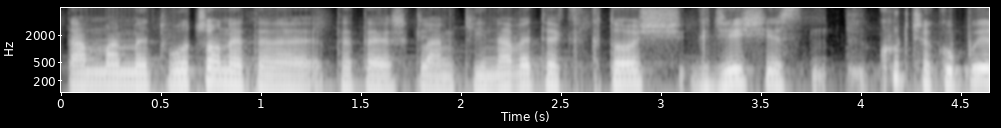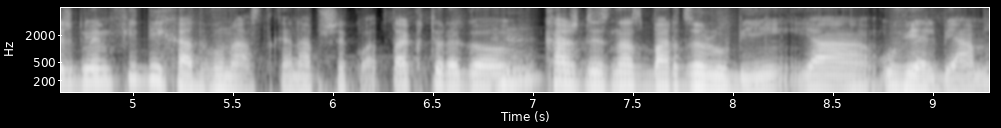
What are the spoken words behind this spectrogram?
tam mamy tłoczone te, te, te szklanki. Nawet jak ktoś gdzieś jest, kurczę, kupujesz Glenfiddicha dwunastkę na przykład, tak, którego Mhm. każdy z nas bardzo lubi, ja uwielbiam,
